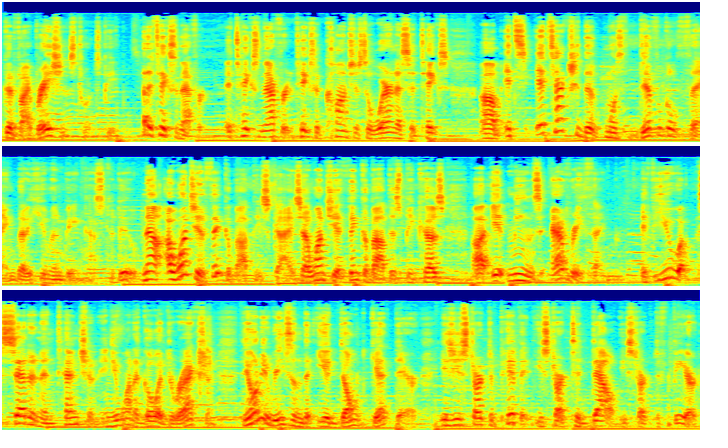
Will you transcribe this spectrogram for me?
good vibrations towards people. But it takes an effort. It takes an effort. It takes a conscious awareness. It takes, um, it's, it's actually the most difficult thing that a human being has to do. Now, I want you to think about these guys. I want you to think about this because uh, it means everything. If you set an intention and you want to go a direction, the only reason that you don't get there is you start to pivot, you start to doubt, you start to fear,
